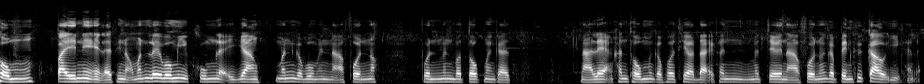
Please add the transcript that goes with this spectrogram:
ถมไปนี่แหละพี่น้องมันเลยบ่มีคุ้มแหละอีกอย่างมันก็บ่แม่นหนาฝนเนาะฝนมันบ่ตกมันก็ หนาแล้งคันถมมันก็พอเที่ยวได้คันมาเจอหนาฝนมันก็เป็นคือเก่าอีกแหละ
